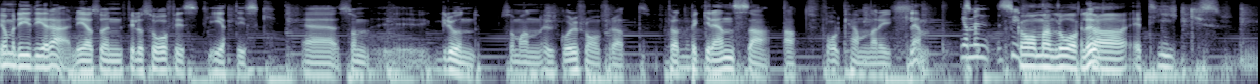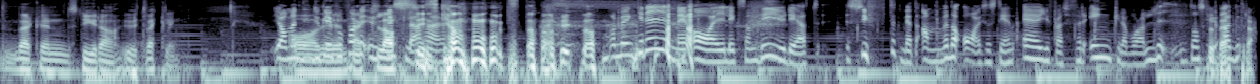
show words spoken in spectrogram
Ja, men det är ju det det är. Det är alltså en filosofisk, etisk eh, som, eh, grund som man utgår ifrån för att, för att begränsa att folk hamnar i kläm. Ja, men, sy- Ska man låta Eller etik verkligen styra utveckling? ja, men Ja, du det kan ju är den här fortfarande utveckla här. klassiska motstånd liksom. Ja, men grejen med AI liksom, det är ju det att syftet med att använda AI-system är ju för att förenkla våra liv. De ska Förbättra.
